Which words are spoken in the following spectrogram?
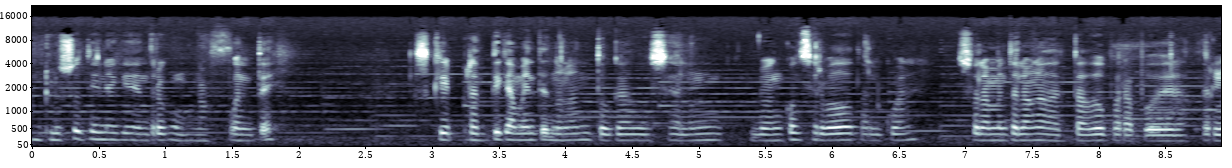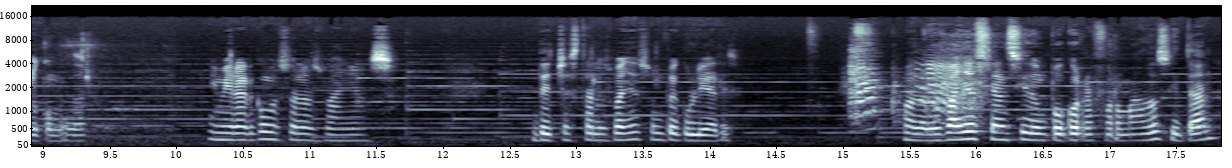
Incluso tiene aquí dentro como una fuente. Es que prácticamente no lo han tocado, o sea, lo han, lo han conservado tal cual. Solamente lo han adaptado para poder hacerlo comedor. Y mirar cómo son los baños. De hecho, hasta los baños son peculiares. Bueno, los baños se han sido un poco reformados y tal.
